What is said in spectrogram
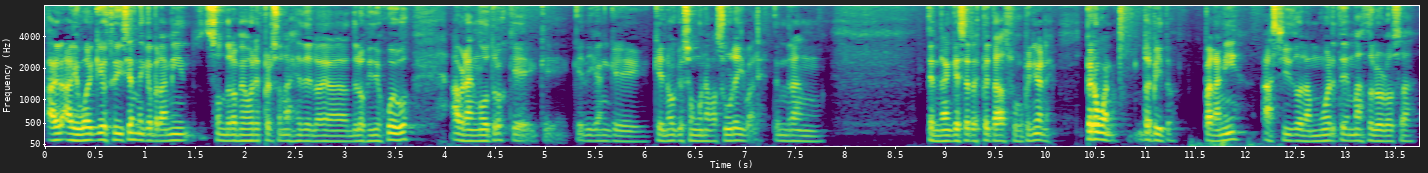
al, igual que yo estoy diciendo que para mí son de los mejores personajes de, los videojuegos, habrán otros que, digan que, no, que son una basura y vale, tendrán, tendrán que ser respetadas sus opiniones. Pero bueno, repito, para mí ha sido la muerte más dolorosa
